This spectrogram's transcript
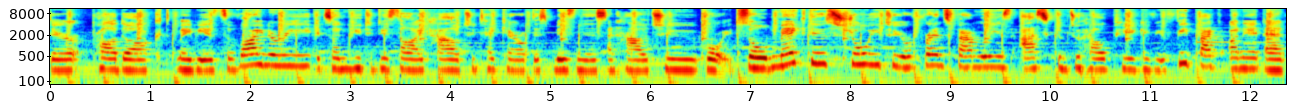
their product. Maybe it's a winery, it's on you to decide how to take care of this business and how to grow it. So make this, show it to your friends, families, ask them to help you, give you feedback on it it and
